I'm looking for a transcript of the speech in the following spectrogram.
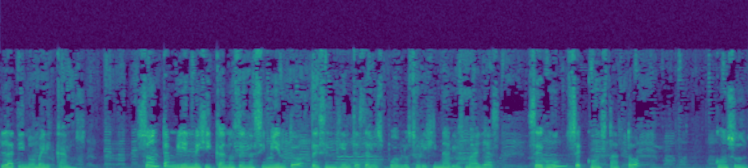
latinoamericanos. Son también mexicanos de nacimiento, descendientes de los pueblos originarios mayas, según se constató con sus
